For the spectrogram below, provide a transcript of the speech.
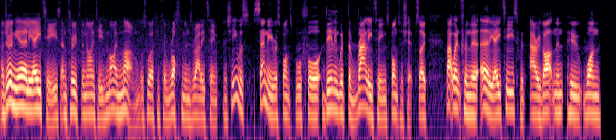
Now, during the early 80s and through to the 90s, my mum was working for Rothmans Rally Team and she was semi-responsible for dealing with the rally team sponsorship. So that went from the early 80s with Ari Vatanen, who won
